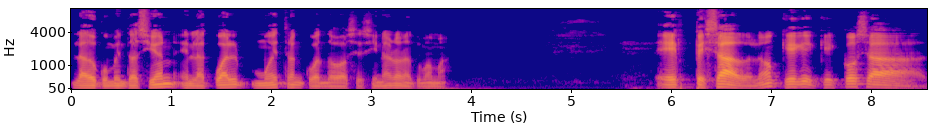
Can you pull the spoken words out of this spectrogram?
la documentación en la cual muestran cuando asesinaron a tu mamá. Es pesado, ¿no? Qué, qué, cosa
